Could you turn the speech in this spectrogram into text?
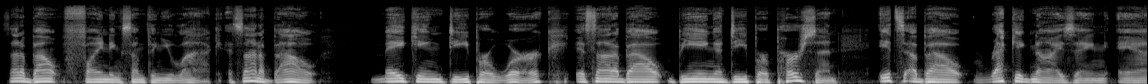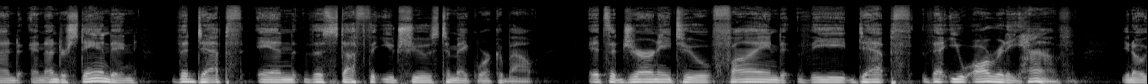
It's not about finding something you lack. It's not about making deeper work. It's not about being a deeper person. It's about recognizing and and understanding the depth in the stuff that you choose to make work about it's a journey to find the depth that you already have. You know,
